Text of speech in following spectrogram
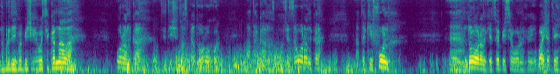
Добрий день, підписчики гості каналу. Оранка 2025 року. А така у нас виходить оранка. А такий фон е, до оранки, це після оранки. Як бачите,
